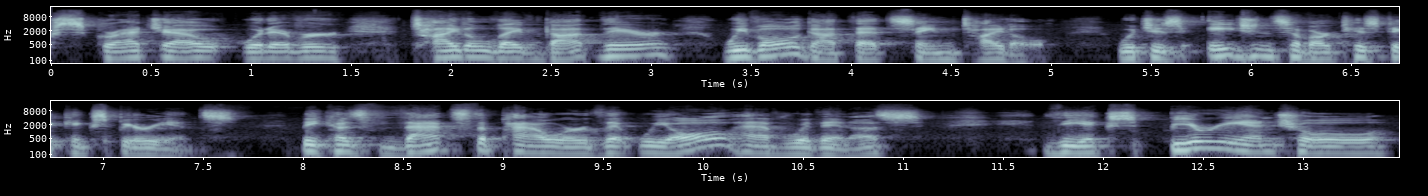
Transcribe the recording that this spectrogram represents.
scratch out whatever title they've got there, we've all got that same title, which is agents of artistic experience, because that's the power that we all have within us the experiential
